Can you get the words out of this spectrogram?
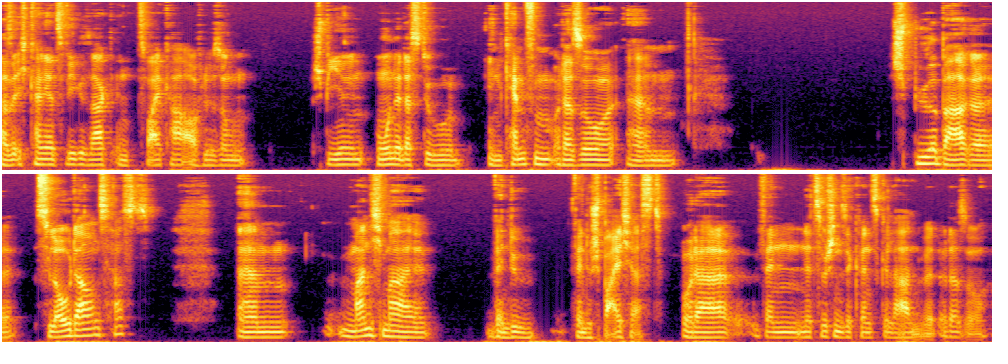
also ich kann jetzt, wie gesagt, in 2K-Auflösung spielen, ohne dass du in Kämpfen oder so ähm, spürbare Slowdowns hast. Ähm, manchmal, wenn du, wenn du speicherst oder wenn eine Zwischensequenz geladen wird oder so,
